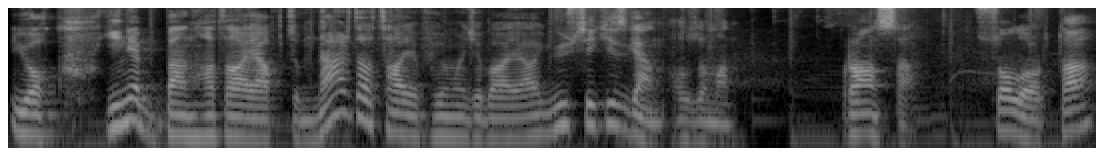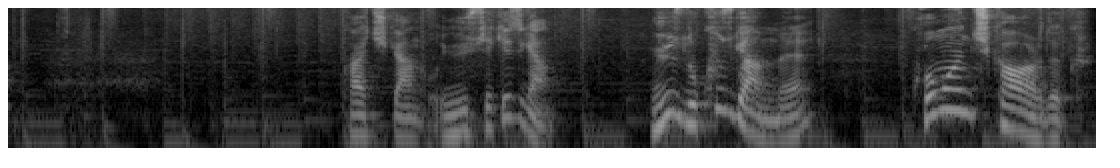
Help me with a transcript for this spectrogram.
Yok. Yine ben hata yaptım. Nerede hata yapıyorum acaba ya? 108 gen o zaman. Fransa. Sol orta. Kaç gen? 108 gen. 109 gen mi? Koman çıkardık.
